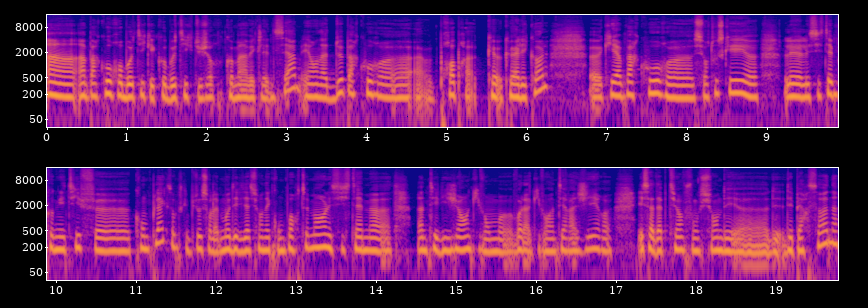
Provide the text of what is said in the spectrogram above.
un, un, parcours robotique et cobotique, toujours commun avec l'ENSERM. Et on a deux parcours euh, propres que, que, à l'école, qui est un parcours sur tout ce qui est les, les, systèmes cognitifs complexes, donc ce qui est plutôt sur la modélisation des comportements, les systèmes intelligents qui vont voilà, qui vont interagir euh, et s'adapter en fonction des, euh, des, des, personnes,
